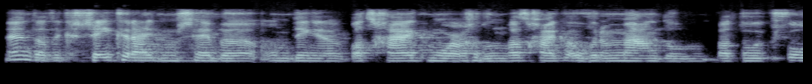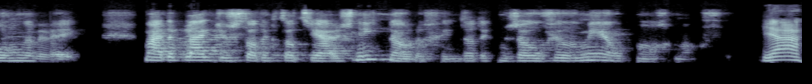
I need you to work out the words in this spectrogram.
Hè, dat ik zekerheid moest hebben om dingen, wat ga ik morgen doen, wat ga ik over een maand doen, wat doe ik volgende week. Maar het blijkt dus dat ik dat juist niet nodig vind, dat ik me zoveel meer op mijn gemak voel. Ja,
